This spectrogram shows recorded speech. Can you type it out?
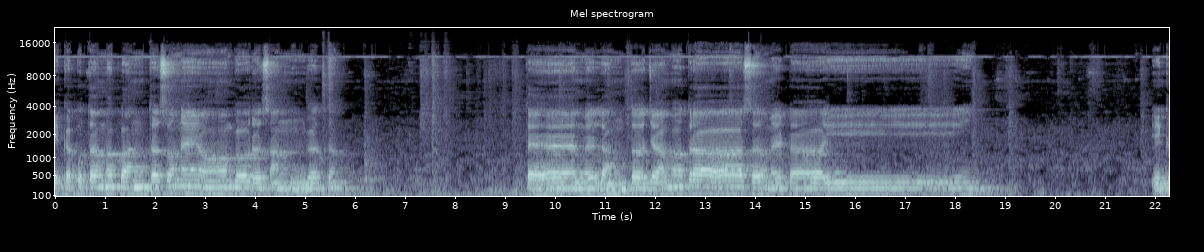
ਇਕ ਉਤਮ ਬੰਤ ਸੁਨਿਓ ਗੁਰ ਸੰਗਤ। ਤੈ ਮਿਲੰਤ ਜਮ ਤਰਾਸ ਮਿਟਾਈ। ਇਕ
